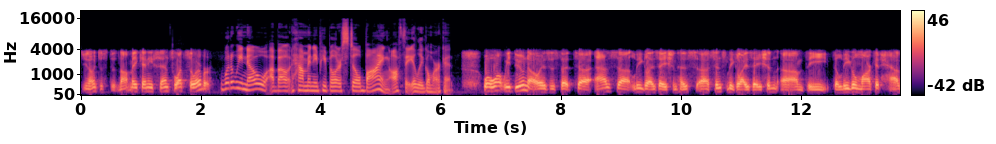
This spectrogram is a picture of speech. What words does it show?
you know just does not make any sense whatsoever. What do we know about how many people are still buying off the illegal market? Well, what we do know is is that uh, as uh, legalization has uh, since legalization, um, the the legal market has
